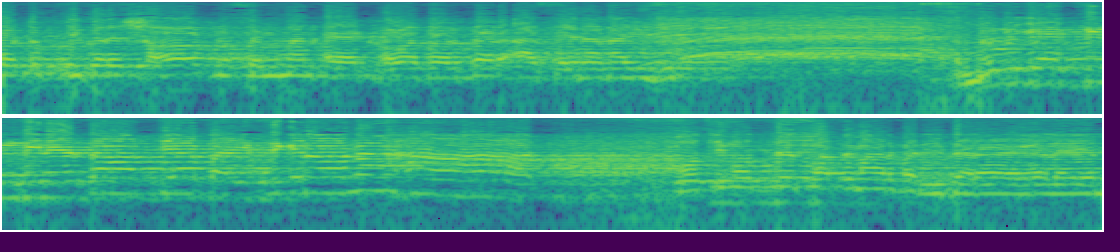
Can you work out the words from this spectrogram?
কটুক্তি করে, সব মুসলমান এক হওয়া দরকার, আছে না নাই? নবীজি একদিন দিনের দাঁত দিয়া পাইছি পথিমধ্যে ফাতেমার বাড়ি দাঁড়ায় গেলেন।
